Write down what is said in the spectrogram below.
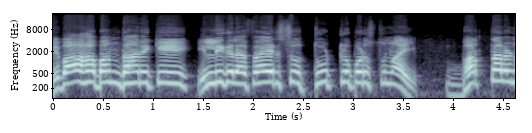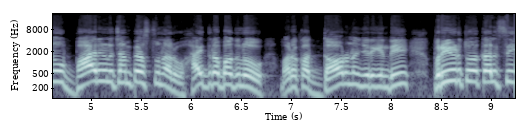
వివాహ బంధానికి ఇల్లీగల్ అఫైర్స్ తూట్లు పడుస్తున్నాయి. భర్తలను భార్యలు చంపేస్తున్నారు. హైదరాబాద్లో మరొక దారుణం జరిగింది. ప్రియుడితో కలిసి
